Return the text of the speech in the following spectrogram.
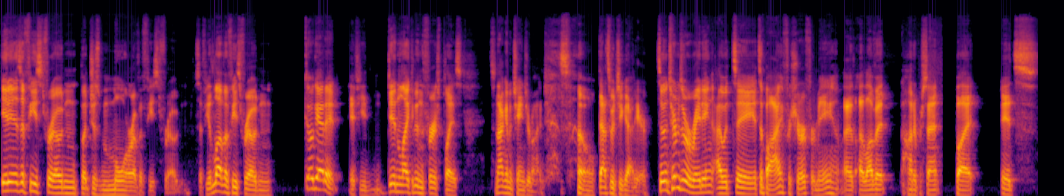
it is a feast for Odin, but just more of a feast for Odin. So if you love a feast for Odin, go get it. If you didn't like it in the first place, it's not going to change your mind. So that's what you got here. So in terms of a rating, I would say it's a buy for sure for me. I, I love it 100%, but it's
